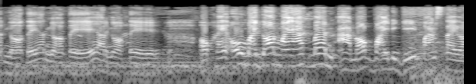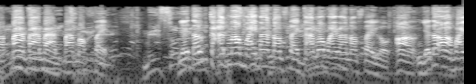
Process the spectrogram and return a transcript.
អត់ងាប់ទេអត់ងាប់ទេអត់ងាប់ទេអូខេអូ my god my husband អាដកវាយឌីជីបាន stake អត់បានបានបានបាន10 stake និយាយទៅកើតមកវាយបាន10 stake កើតមកវាយបាន10 stake លោអនិយាយទៅអវាយ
